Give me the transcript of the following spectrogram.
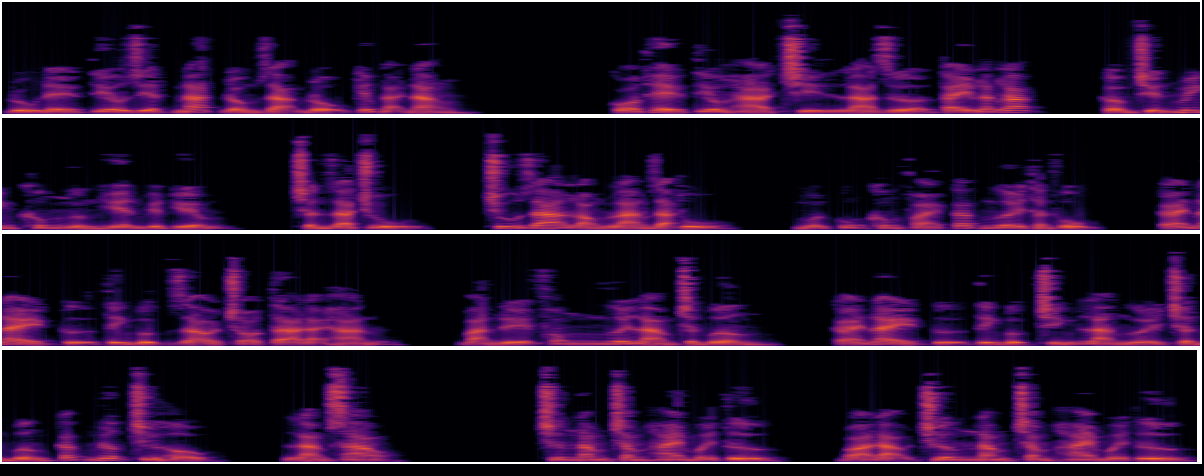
đủ để tiêu diệt nát đồng dạng độ kiếp đại năng. Có thể tiêu hà chỉ là dựa tay lắc lắc, cầm chiến minh không ngừng hiên viên kiếm, trần gia chủ, chu gia lòng lang dạ thú, muốn cũng không phải các ngươi thần phục, cái này cự tinh vực giao cho ta đại hán, bản đế phong ngươi làm trần vương cái này tự tinh vực chính là ngươi trần vương các nước chư hầu làm sao? Chương năm trăm hai mươi 524, bá đạo chương năm trăm hai mươi 524,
